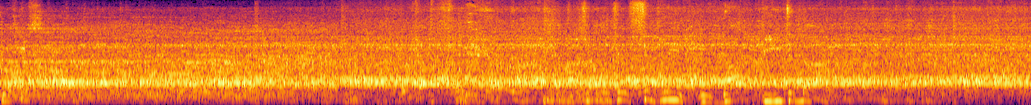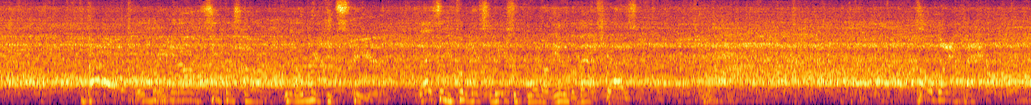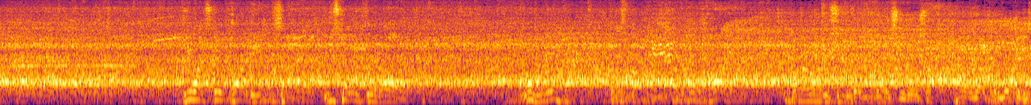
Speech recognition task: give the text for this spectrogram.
business. The challenger simply will not be denied. The rated R superstar with a wicked spear. That's how you put an exclamation point on the end of a match, guys. Boom, what impact. He wants no part of the outside. He's going for it all. Ooh, what impact. This might be it. Oh, hard. Karl Anderson with a nice reversal. I don't like the look at his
